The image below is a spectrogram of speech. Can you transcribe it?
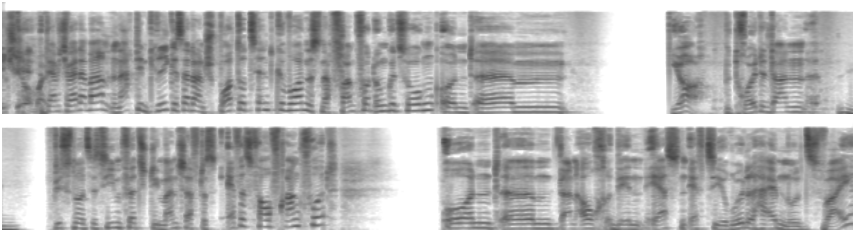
ich schau mal. Darf ich weitermachen? Nach dem Krieg ist er dann Sportdozent geworden, ist nach Frankfurt umgezogen und ähm, ja, betreute dann äh, bis 1947 die Mannschaft des FSV Frankfurt und ähm, dann auch den ersten FC Rödelheim 02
